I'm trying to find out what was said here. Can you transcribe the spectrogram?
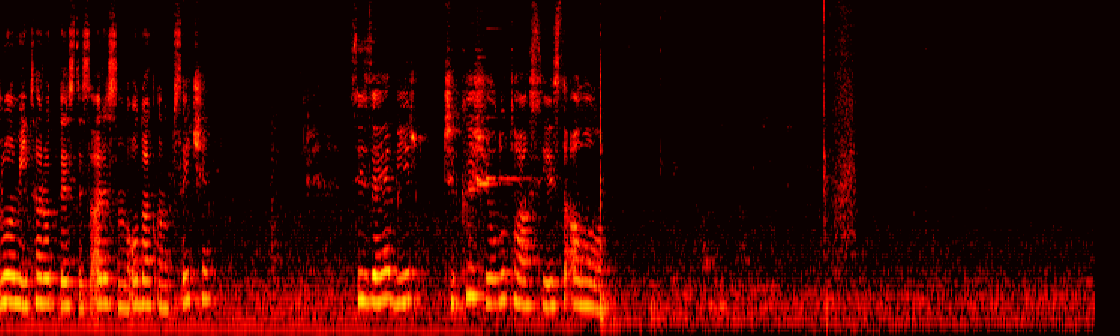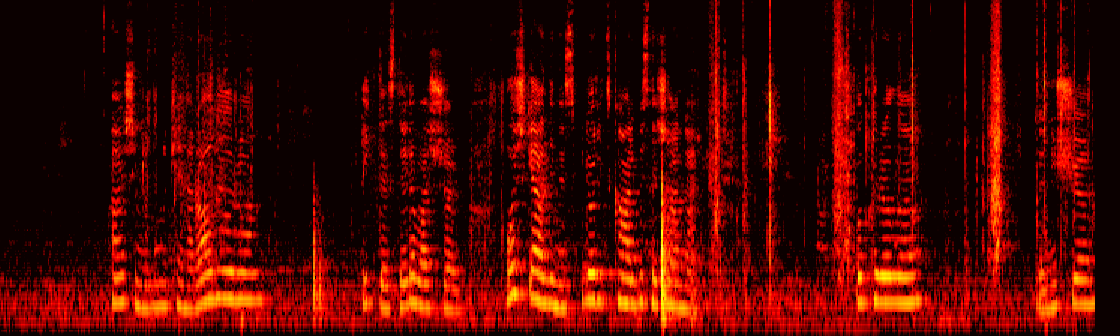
Rumi tarot destesi arasında odaklanıp seçin. Size bir çıkış yolu tavsiyesi alalım. Ben şimdi bunu kenara alıyorum. İlk desteğiyle başlıyorum. Hoş geldiniz Florit kalbi seçenler. Bakıralı, dönüşüm,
